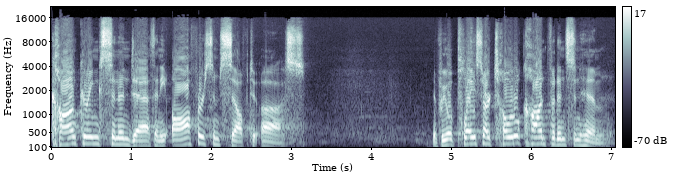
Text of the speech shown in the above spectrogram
conquering sin and death, and he offers himself to us. If we will place our total confidence in him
